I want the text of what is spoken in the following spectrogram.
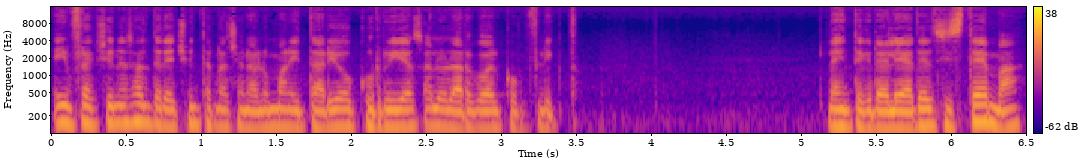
e infracciones al derecho internacional humanitario ocurridas a lo largo del conflicto. La integralidad del sistema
